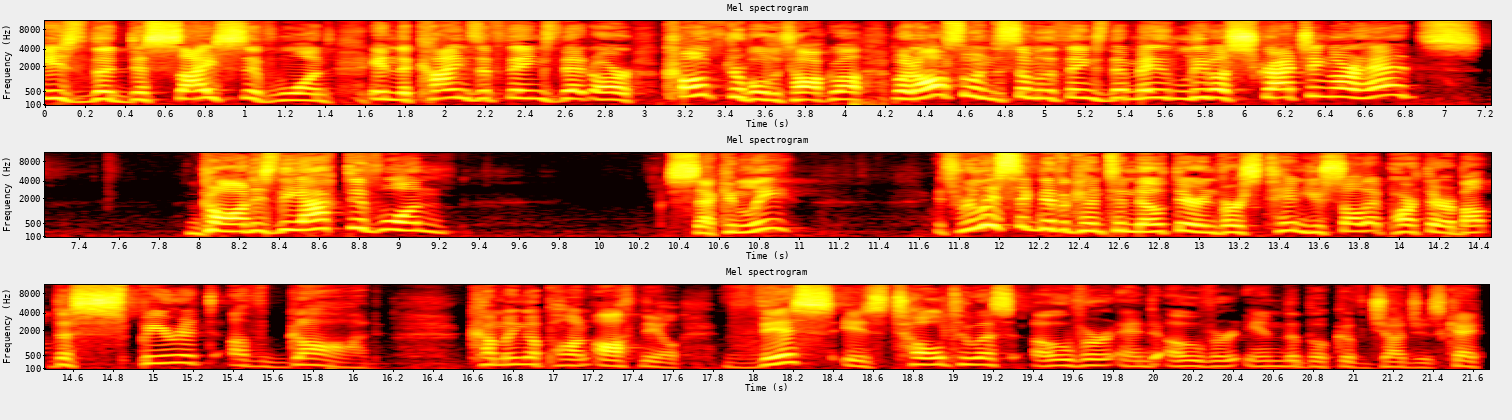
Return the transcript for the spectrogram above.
is the decisive one in the kinds of things that are comfortable to talk about, but also in some of the things that may leave us scratching our heads. God is the active one. Secondly, it's really significant to note there in verse 10, you saw that part there about the Spirit of God coming upon Othniel. This is told to us over and over in the book of Judges, okay?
